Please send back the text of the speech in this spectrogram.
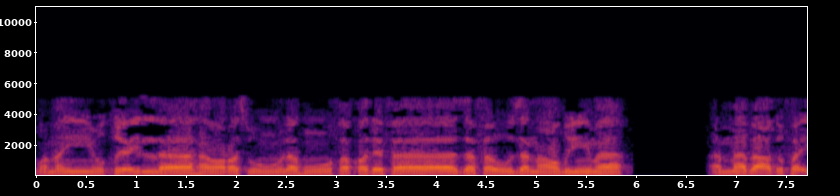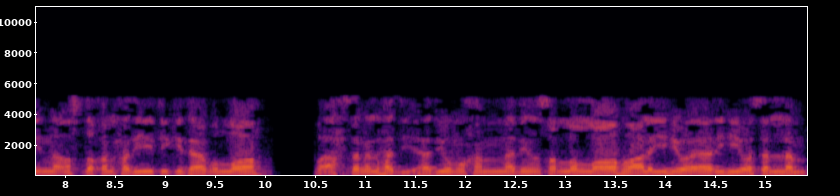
ومن يطع الله ورسوله فقد فاز فوزا عظيما. أما بعد فإن أصدق الحديث كتاب الله وأحسن الهدي هدي محمد صلى الله عليه وآله وسلم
